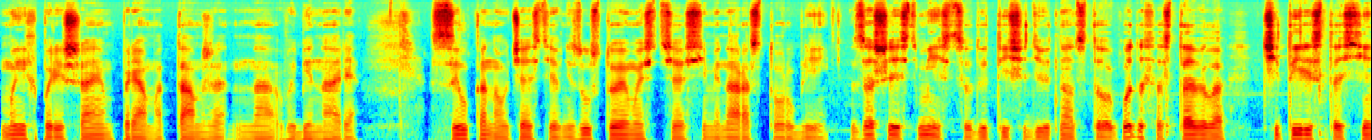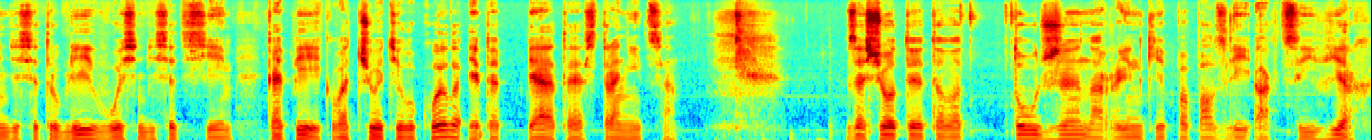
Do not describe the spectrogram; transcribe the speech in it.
Мы их порешаем прямо там же на вебинаре. Ссылка на участие внизу, стоимость семинара 100 рублей. За 6 месяцев 2019 года составила 470 рублей 87 копеек. В отчете Лукойла это пятая страница. За счет этого тут же на рынке поползли акции вверх.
